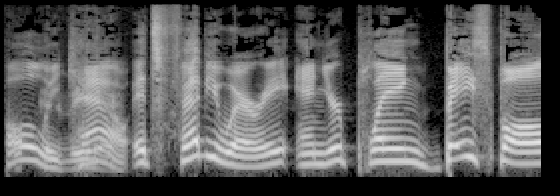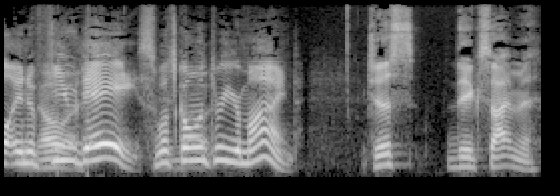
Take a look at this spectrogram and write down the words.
Holy Good to be cow. It's February, and you're playing baseball in a few it. days. What's know going it. through your mind? Just the excitement.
